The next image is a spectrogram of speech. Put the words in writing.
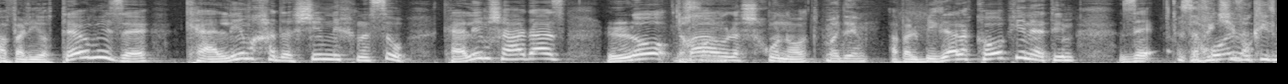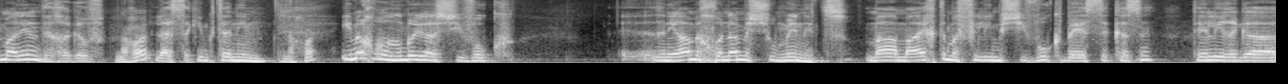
אבל יותר מזה, קהלים חדשים נכנסו, קהלים שעד אז לא נכון. באו לשכונות, מדהים. אבל בגלל הקורקינטים זה... זווית כל- שיווקית מעניינת דרך אגב. נכון. לעסקים קטנים. נכון. אם אנחנו מדברים על שיווק, זה נראה מכונה משומנת. מה, מה, איך אתם מפעילים שיווק בעסק כזה? תן לי רגע,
